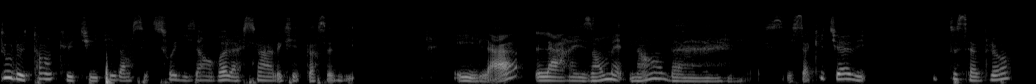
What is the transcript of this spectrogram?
tout le temps que tu étais dans cette soi-disant relation avec cette personne vive. Et là, la raison maintenant, ben, c'est ça que tu as vu. Tout simplement.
